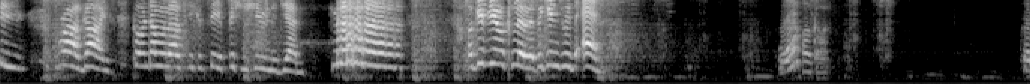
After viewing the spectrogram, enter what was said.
see Right, guys, comment down below if you can see a fishy shoe in a gem. I'll give you a clue. It begins with M. Oh, God.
